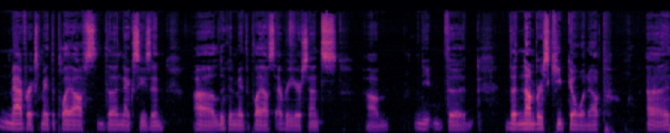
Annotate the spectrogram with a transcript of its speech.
Mavericks made the playoffs the next season Uh, Luka made the playoffs every year since. Um, the the numbers keep going up. Uh,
